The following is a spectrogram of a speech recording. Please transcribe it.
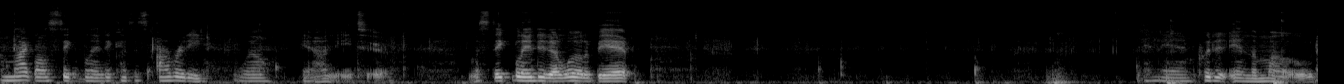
I'm not going to stick blend it because it's already, well, yeah, I need to. I'm going to stick blend it a little bit. And then put it in the mold.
